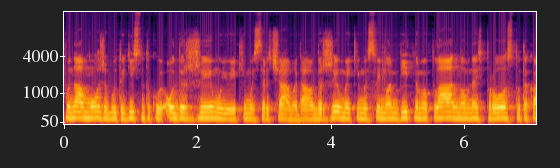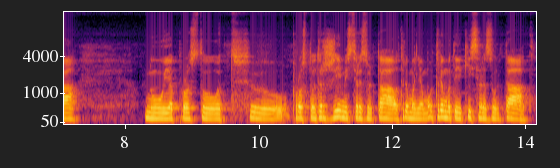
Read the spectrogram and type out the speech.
вона може бути дійсно такою одержимою якимись речами, да, одержимою якимись своїми амбітними планами, вона просто така ну, як просто от, е, просто одержимість результату, отримати якийсь результат.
